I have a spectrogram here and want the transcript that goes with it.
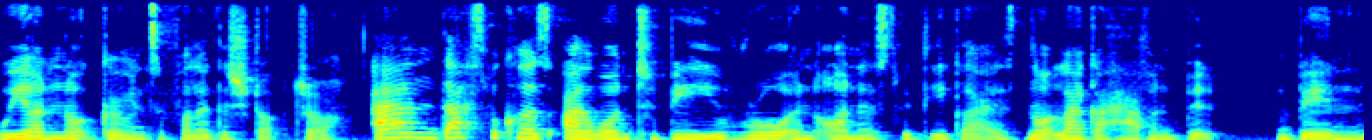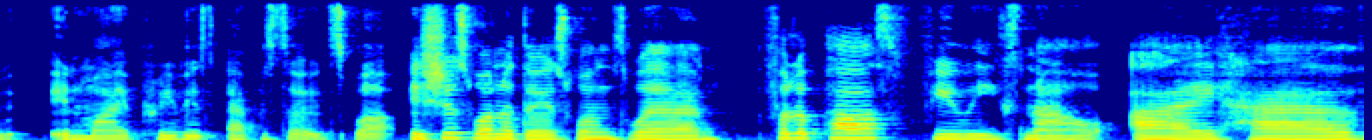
We are not going to follow the structure. And that's because I want to be raw and honest with you guys. Not like I haven't been been in my previous episodes, but it's just one of those ones where for the past few weeks now, I have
